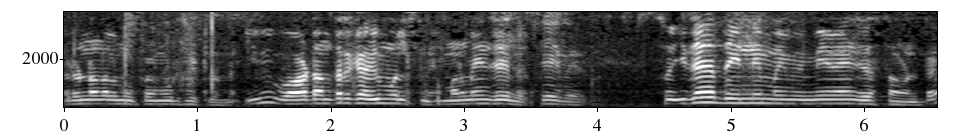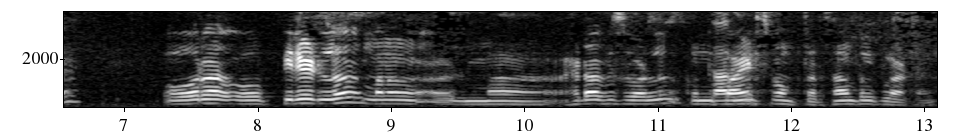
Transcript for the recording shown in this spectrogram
రెండు వందల ముప్పై మూడు చెట్లు ఉన్నాయి ఇవి వాటంతరికి అవి మొలిసినాయి మనం ఏం చేయలేదు. చేయలేదు. సో ఇదే దీన్ని మేము మేమేం చేస్తామంటే ఓవరాల్ ఓ పీరియడ్లో మనం మా హెడ్ ఆఫీస్ వాళ్ళు కొన్ని పాయింట్స్ పంపుతారు శాంపుల్ ప్లాట్ అని.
